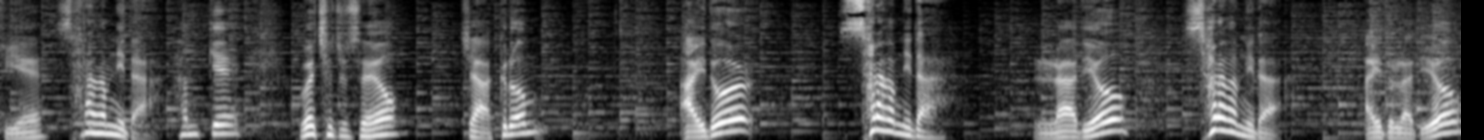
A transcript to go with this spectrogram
뒤에 사랑합니다. 함께 외쳐주세요. 자, 그럼 아이돌 사랑합니다. 라디오 사랑합니다. 아이돌 라디오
